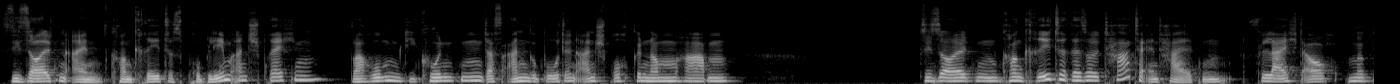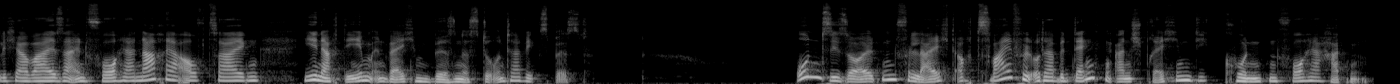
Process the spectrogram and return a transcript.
Sie sollten ein konkretes Problem ansprechen, warum die Kunden das Angebot in Anspruch genommen haben, Sie sollten konkrete Resultate enthalten, vielleicht auch möglicherweise ein Vorher-Nachher aufzeigen, je nachdem, in welchem Business du unterwegs bist. Und sie sollten vielleicht auch Zweifel oder Bedenken ansprechen, die Kunden vorher hatten.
